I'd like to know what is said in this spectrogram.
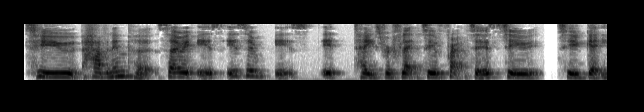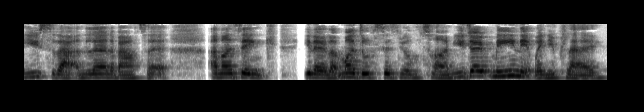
to have an input. So it's it's a it's it takes reflective practice to to get used to that and learn about it. And I think you know, like my daughter says to me all the time, "You don't mean it when you play."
